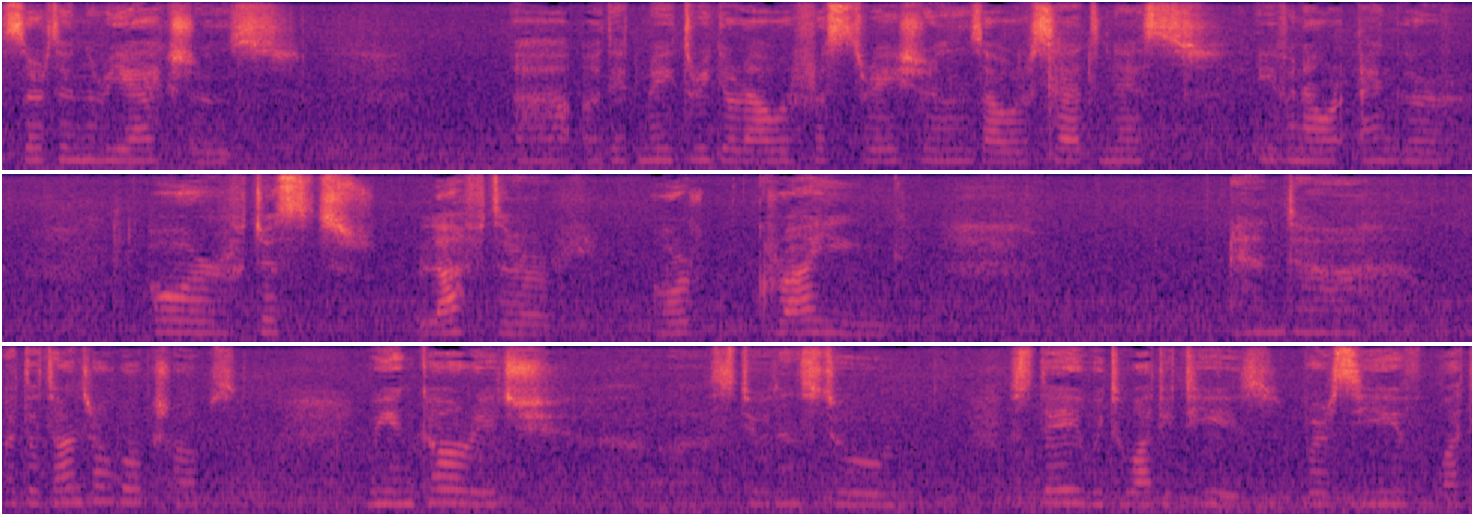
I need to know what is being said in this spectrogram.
certain reactions, uh, that may trigger our frustrations, our sadness, even our anger, or just laughter, or crying. And uh, at the Tantra workshops, we encourage uh, students to stay with what it is, perceive what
